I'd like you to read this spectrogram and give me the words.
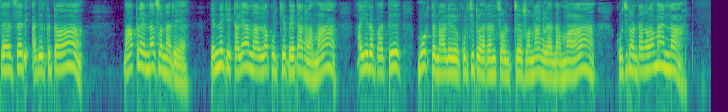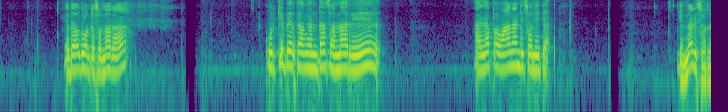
சரி சரி அது இருக்கட்டும். மாப்பிள்ளை என்ன சொன்னார்? என்னைக்கு கல்யாண நாள்லாம் குறிக்க போயிட்டாங்களாம்மா? ஐயரை பார்த்து மூர்த்த நாள் குடிச்சிட்டு வரேன்னு சொல்லி சொன்னாங்களே அந்த அம்மா. குடிச்சிட்டு வந்துட்டாங்களாம்மா என்ன? ஏதாவது உன்ட்ட சொன்னாரா? குறிக்க போயிருக்காங்கன்னு தான் சொன்னார். அதெல்லாம் இப்போ வானாண்டி சொல்லிட்டேன். என்னடி சொல்ற?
